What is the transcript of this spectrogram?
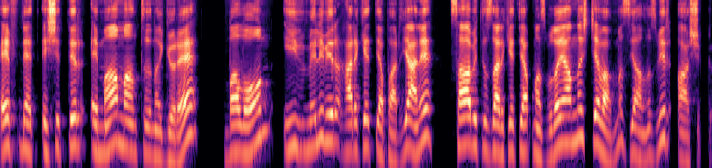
F net eşittir ema mantığına göre balon ivmeli bir hareket yapar. Yani sabit hızla hareket yapmaz. Bu da yanlış. Cevabımız yalnız bir A şıkkı.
